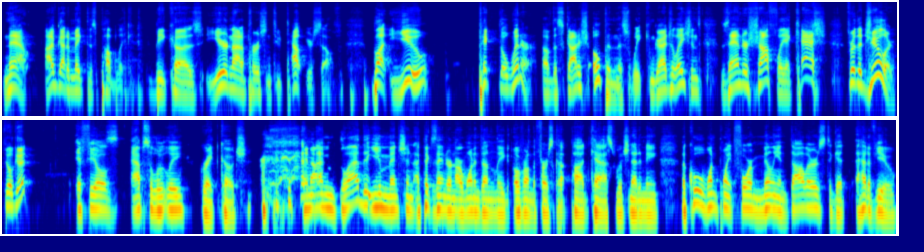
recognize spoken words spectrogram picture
Now, I've got to make this public because you're not a person to tout yourself, but you picked the winner of the Scottish Open this week. Congratulations, Xander Schauffele, a cash for the jeweler. Feel good? It feels absolutely great, coach. and I'm glad that you mentioned I picked Xander in our one and done league over on the first cut podcast, which netted me a cool $1.4 million to get ahead of you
